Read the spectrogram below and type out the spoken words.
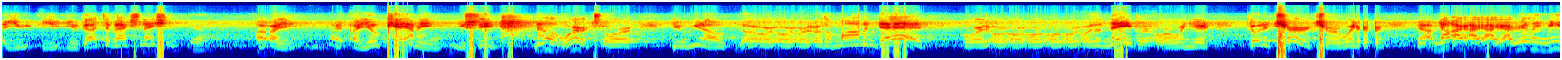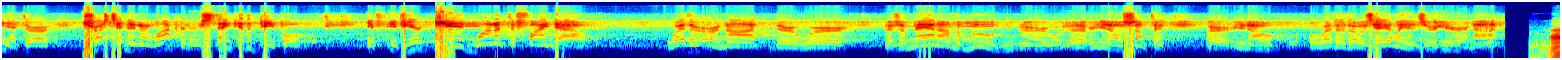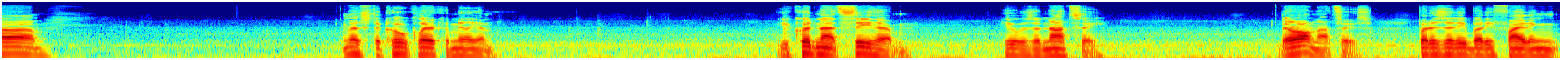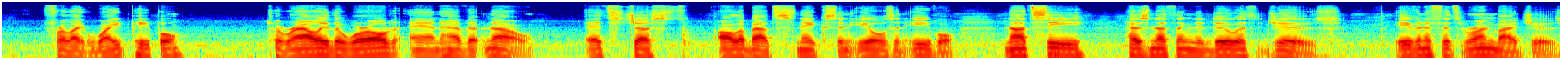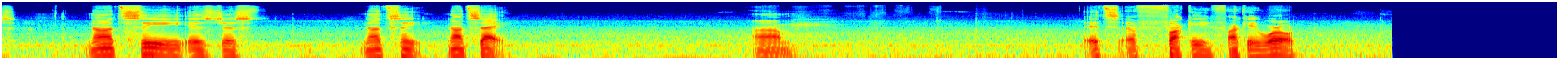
You you, you got the vaccination? Yeah. Are, are you are you okay? I mean, you seem no, it works. Or you you know, or or, or, or the mom and dad, or or, or, or, or, or the neighbor, or when you go to church, or when you're no, no I, I, I really mean it. There are trusted interlocutors. Think of the people. If if your kid wanted to find out whether or not there were there's a man on the moon or whatever you know something or you know whether those aliens are here or not Um, Mr. Cool Clear Chameleon. You could not see him. He was a Nazi. They're all Nazis. But is anybody fighting for like white people to rally the world and have it? No. It's just all about snakes and eels and evil. Nazi has nothing to do with Jews, even if it's run by Jews. Nazi is just Nazi, not say. Um, it's a fucky, fucky world.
